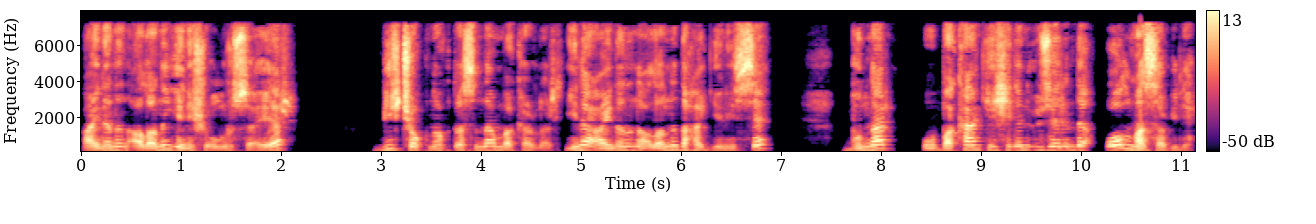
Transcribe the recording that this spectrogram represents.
aynanın alanı geniş olursa eğer birçok noktasından bakarlar. Yine aynanın alanı daha genişse bunlar o bakan kişinin üzerinde olmasa bile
